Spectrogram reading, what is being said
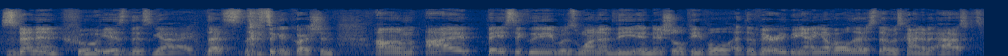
Svenin, who is this guy? That's that's a good question. Um, I basically was one of the initial people at the very beginning of all this that was kind of asked,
